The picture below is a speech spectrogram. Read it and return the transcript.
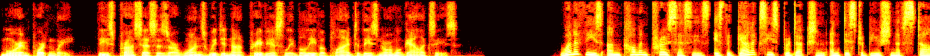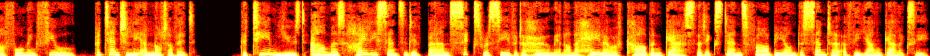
More importantly, these processes are ones we did not previously believe applied to these normal galaxies. One of these uncommon processes is the galaxy's production and distribution of star forming fuel, potentially a lot of it the team used ALMA's highly sensitive Band 6 receiver to home in on a halo of carbon gas that extends far beyond the center of the young galaxy.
